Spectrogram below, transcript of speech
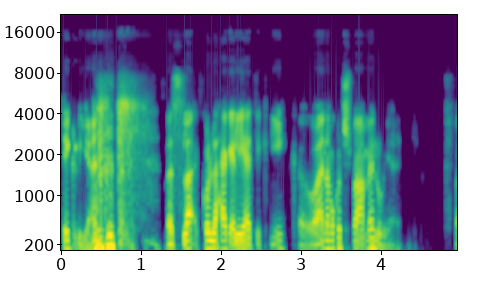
بتجري يعني. بس لأ كل حاجة ليها تكنيك وأنا ما كنتش بعمله يعني. ف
